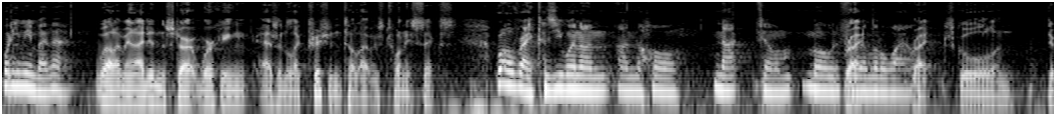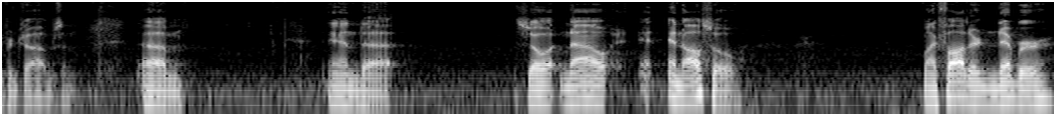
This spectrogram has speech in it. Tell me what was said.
What do you mean by that? Well, I mean, I didn't start working as an electrician until I was 26. Well, right, because you went on on the whole not film mode for right. a little while. Right, school and different jobs, and um, and uh, so now, and also, my father never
